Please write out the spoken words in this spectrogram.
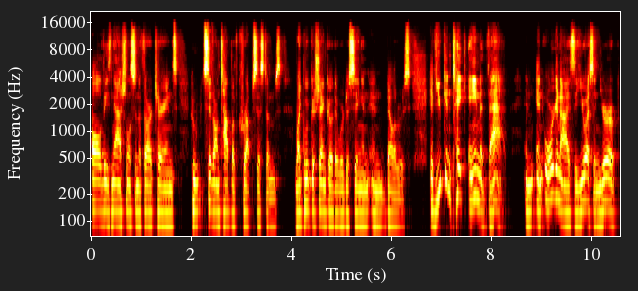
all these nationalists and authoritarians who sit on top of corrupt systems like lukashenko that we're just seeing in, in belarus. If you can take aim at that and, and organize the U.S. and Europe,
